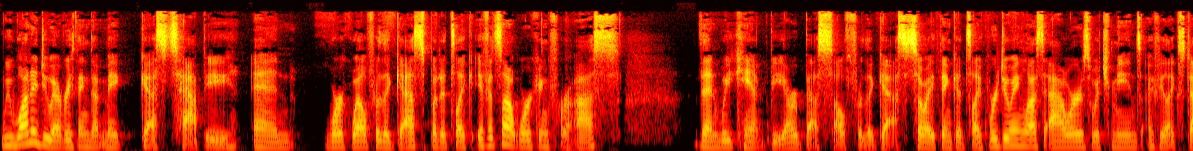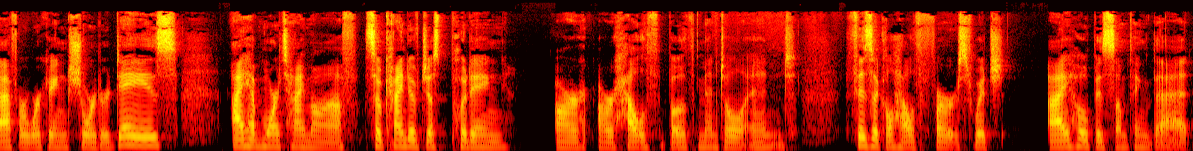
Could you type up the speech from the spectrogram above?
we want to do everything that make guests happy and work well for the guests, but it's like if it's not working for us, then we can't be our best self for the guests. So I think it's like we're doing less hours, which means I feel like staff are working shorter days. I have more time off. So kind of just putting our our health, both mental and physical health first, which I hope is something that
